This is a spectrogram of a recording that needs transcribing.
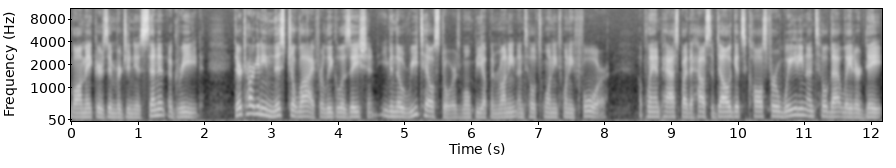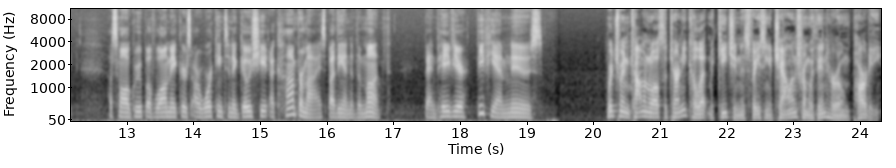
Lawmakers in Virginia's Senate agreed. They're targeting this July for legalization, even though retail stores won't be up and running until 2024. A plan passed by the House of Delegates calls for waiting until that later date. A small group of lawmakers are working to negotiate a compromise by the end of the month. Ben Paviour, VPM News. Richmond Commonwealth's attorney Colette McEachin is facing a challenge from within her own party.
